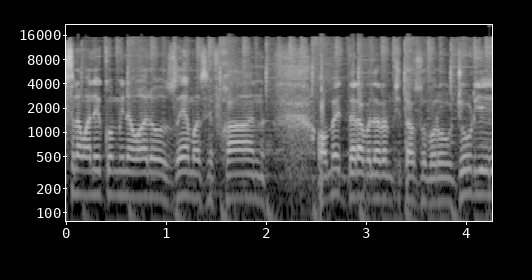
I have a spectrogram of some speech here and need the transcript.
السلام علیکم مینوالو زه یم اصف خان امید درب لرم چې تاسو به روغ جوړ یې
